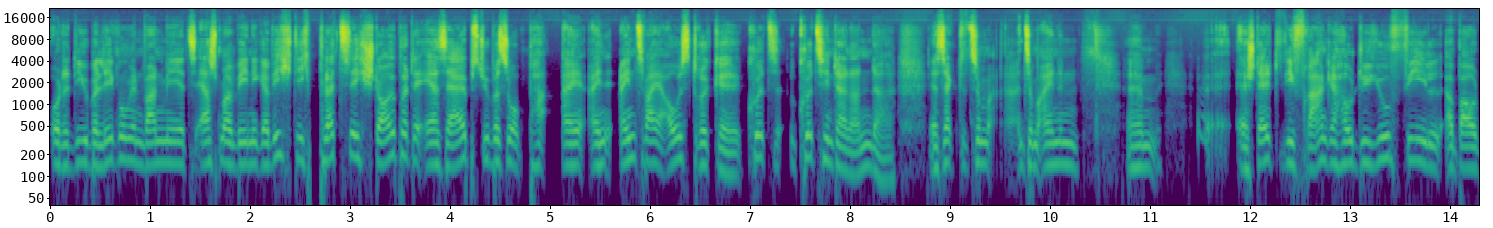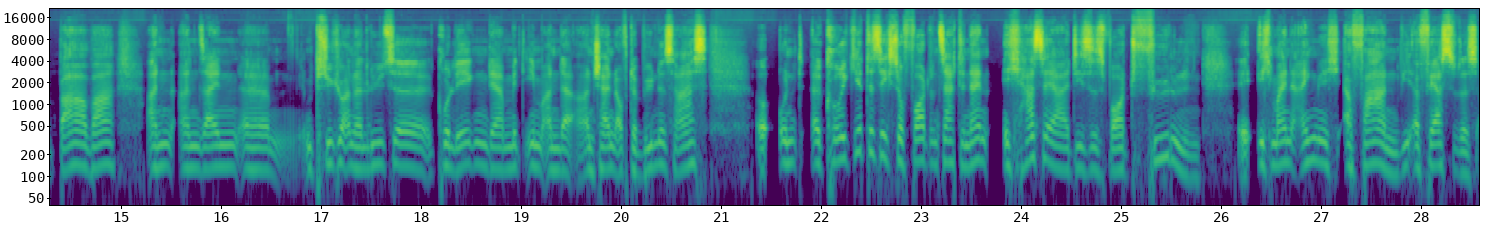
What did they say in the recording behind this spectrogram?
oder die Überlegungen waren mir jetzt erstmal weniger wichtig. Plötzlich stolperte er selbst über so ein, ein, ein zwei Ausdrücke kurz, kurz hintereinander. Er sagte zum, zum einen, ähm, er stellte die Frage, how do you feel about Baba an, an seinen äh, Psychoanalyse-Kollegen, der mit ihm an der, anscheinend auf der Bühne saß und äh, korrigierte sich sofort und sagte, nein, ich hasse ja dieses Wort fühlen. Ich meine eigentlich erfahren. Wie erfährst du das?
